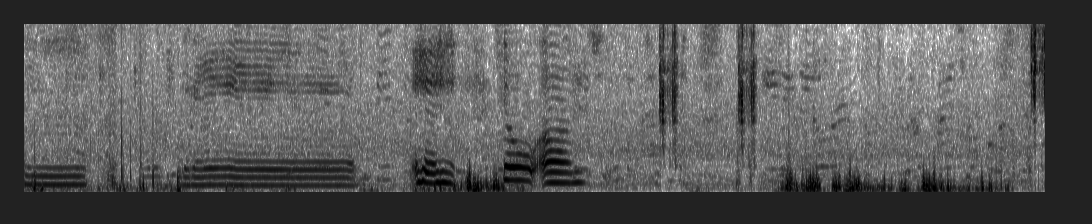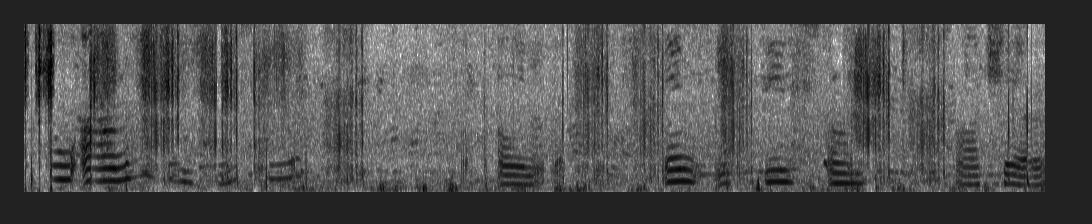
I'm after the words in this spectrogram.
mm, so um. Um. Oh. And is this um uh, chair?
